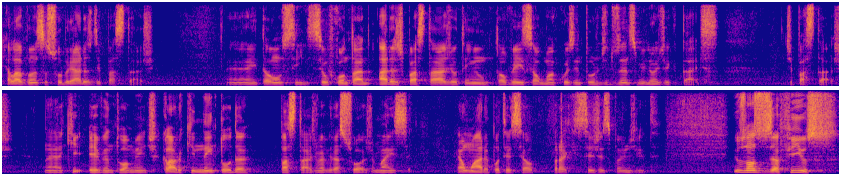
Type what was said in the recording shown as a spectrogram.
que ela avança sobre áreas de pastagem. É, então, sim, se eu contar áreas de pastagem, eu tenho talvez alguma coisa em torno de 200 milhões de hectares de pastagem, né? que eventualmente, claro que nem toda pastagem vai virar soja, mas é uma área potencial para que seja expandida. E os nossos desafios,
